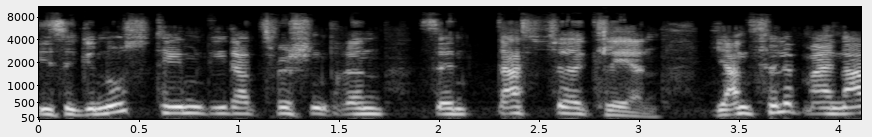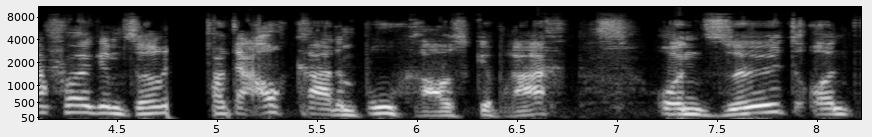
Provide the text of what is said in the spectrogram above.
diese Genussthemen, die dazwischen drin sind, das zu erklären. Jan Philipp, mein Nachfolger im Sorry, hat ja auch gerade ein Buch rausgebracht und Söd. Und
